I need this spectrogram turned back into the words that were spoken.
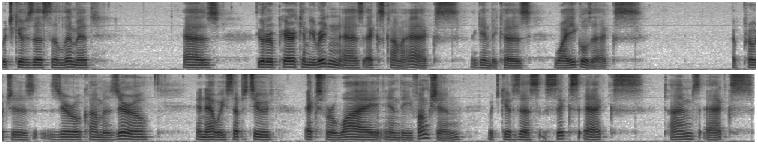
which gives us the limit as the order pair can be written as x comma x, again because y equals x, approaches 0 comma 0, and now we substitute x for y in the function, which gives us 6x times x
